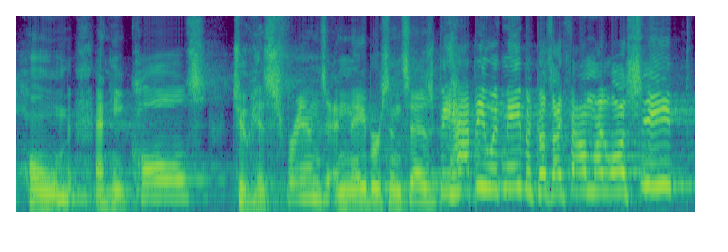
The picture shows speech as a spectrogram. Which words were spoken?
home. And he calls to his friends and neighbors and says, Be happy with me because I found my lost sheep.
